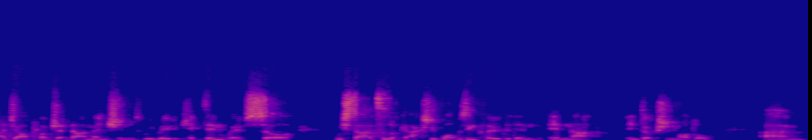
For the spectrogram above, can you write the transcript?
agile project that I mentioned we really kicked in with. So we started to look at actually what was included in in that induction model. Um,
